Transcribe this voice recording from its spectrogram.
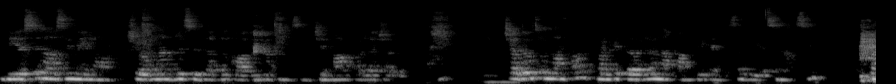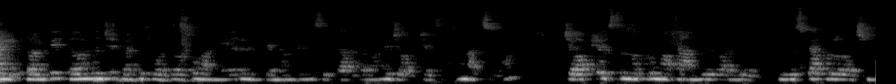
బిఎస్సీ రాసి నేను Sobhanadri Siddhartha college of nursing Chinnapalli చదువుతున్నాను. చదువుతున్నాక ట్వంటీ థర్డ్లో నాకు కంప్లీట్ అయింది sir BSc nursing twenty third నుంచి ట్వంటీ ఫోర్త్ వరకు వన్ ఇయర్ నేను పెనంలోని సిద్ధార్థలోనే జాబ్ చేశాను నర్సుగా. జాబ్ చేస్తున్నప్పుడు మా ఫ్యామిలీ వాళ్ళు న్యూస్ పేపర్లో వచ్చిన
